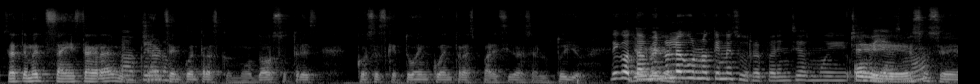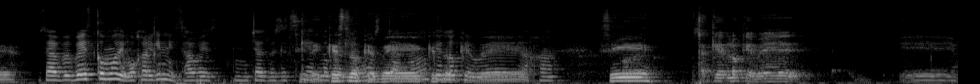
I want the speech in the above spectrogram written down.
O sea, te metes a Instagram y ah, encuentras como dos o tres cosas que tú encuentras parecidas a lo tuyo. Digo, también luego uno tiene sus referencias muy obvias, ¿no? Eso sí. O sea, ves cómo dibuja alguien y sabes muchas veces qué es lo, que, le gusta, ve, ¿no? Qué, es lo que, ve, ajá. Sí. O sea, qué es lo que ve eh,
